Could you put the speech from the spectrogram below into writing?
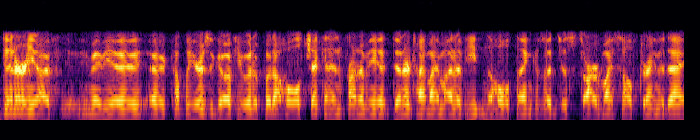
dinner. You know, if, maybe a, a couple of years ago, if you would have put a whole chicken in front of me at dinner time, I might have eaten the whole thing because I'd just starved myself during the day.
